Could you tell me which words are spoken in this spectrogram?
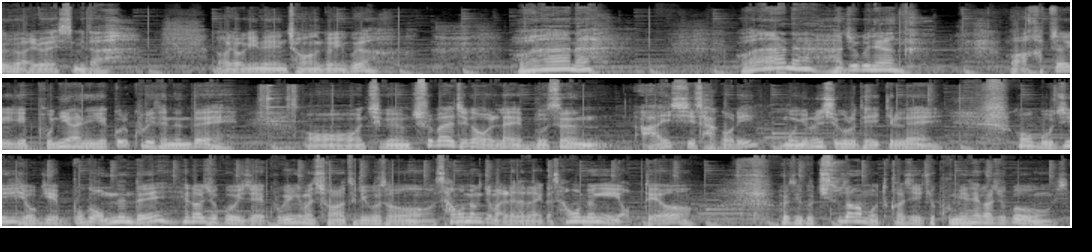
이출 완료했습니다. 어, 여기는 정왕동이고요. 와나, 와나, 아주 그냥 와 갑자기 이게 본의 아니게 꿀꿀이 됐는데 어, 지금 출발지가 원래 무슨 IC 사거리 뭐 이런 식으로 돼 있길래 어 뭐지 여기에 뭐가 없는데 해가지고 이제 고객님한테 전화 드리고서 상호명 좀 알려달라니까 상호명이 없대요. 그래서 이거 취소당하면 어떡하지 이렇게 고민해가지고 시-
